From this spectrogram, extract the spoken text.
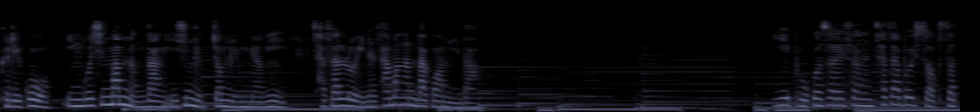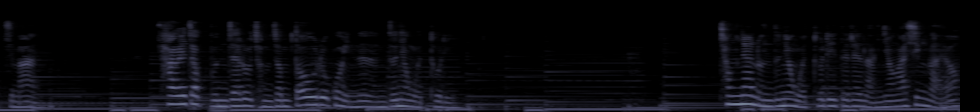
그리고 인구 10만 명당 26.6명이 자살로 인해 사망한다고 합니다. 이 보고서에서는 찾아볼 수 없었지만 사회적 문제로 점점 떠오르고 있는 은둔형 외톨이. 청년 은둔형 외톨이들은 안녕하신가요?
